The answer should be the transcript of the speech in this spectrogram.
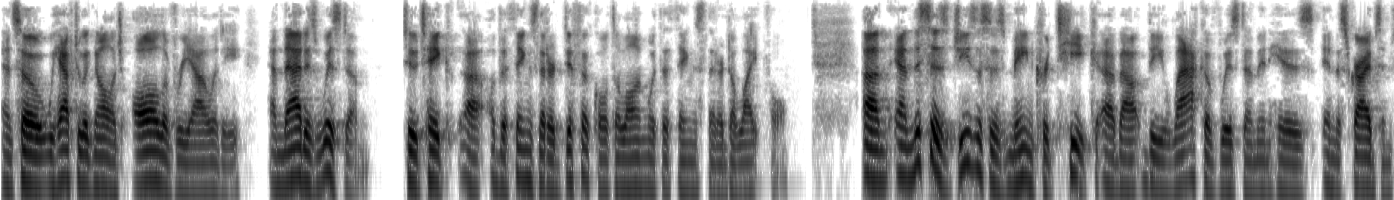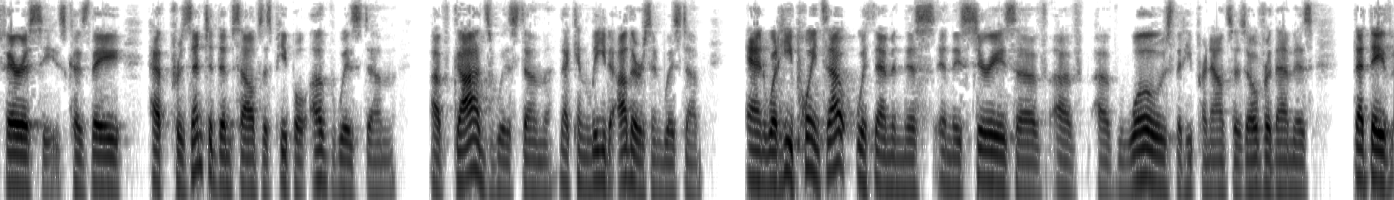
And so we have to acknowledge all of reality, and that is wisdom to take uh, the things that are difficult along with the things that are delightful. Um, and this is Jesus's main critique about the lack of wisdom in his in the scribes and Pharisees, because they have presented themselves as people of wisdom, of God's wisdom that can lead others in wisdom. And what he points out with them in this in this series of, of, of woes that he pronounces over them is that they've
